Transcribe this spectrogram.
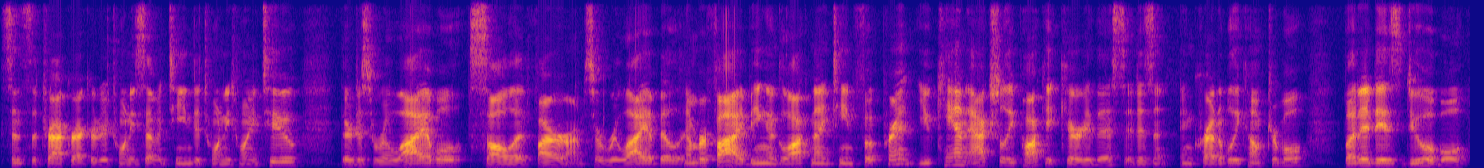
since the track record of 2017 to 2022. They're just reliable, solid firearms. So reliability. Number five, being a Glock 19 footprint, you can actually pocket carry this. It isn't incredibly comfortable, but it is doable.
